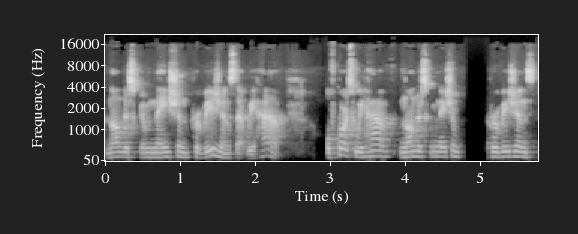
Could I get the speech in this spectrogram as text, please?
non discrimination provisions that we have. Of course, we have non discrimination provisions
